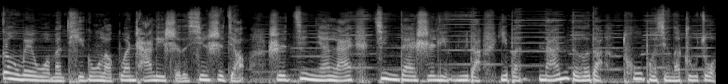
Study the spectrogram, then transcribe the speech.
更为我们提供了观察历史的新视角，是近年来近代史领域的一本难得的突破性的著作。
